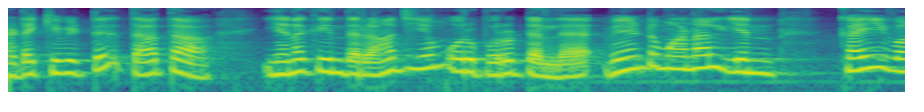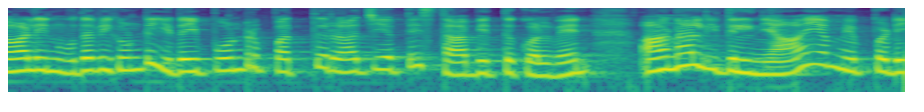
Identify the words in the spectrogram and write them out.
அடக்கிவிட்டு தாத்தா எனக்கு இந்த ராஜ்யம் ஒரு பொருட்டல்ல. வேண்டுமானால் என் கை வாளின் உதவி கொண்டு இதை போன்று பத்து ராஜ்யத்தை ஸ்தாபித்து கொள்வேன். ஆனால் இதில் நியாயம் எப்படி?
